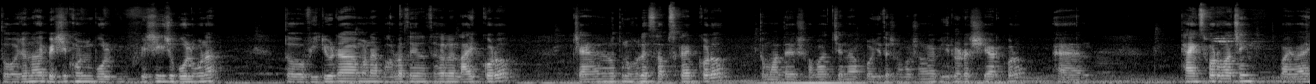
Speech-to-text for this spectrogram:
তো ওই জন্য আমি বেশিক্ষণ বল, বেশি কিছু বলব না। তো ভিডিওটা মানে ভালো থেকে থাকলে লাইক করো। চ্যানেল নতুন হলে সাবস্ক্রাইব করো। তোমাদের সবার চেনা পরিচিত সবার সঙ্গে ভিডিওটা শেয়ার করো। And thanks for watching bye bye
